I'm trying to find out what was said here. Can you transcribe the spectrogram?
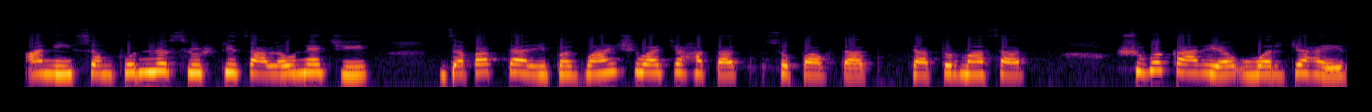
आणि संपूर्ण सृष्टी चालवण्याची जबाबदारी भगवान शिवाच्या हातात सोपावतात. चातुर्मासात शुभ कार्य वर्ज्य आहेत.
